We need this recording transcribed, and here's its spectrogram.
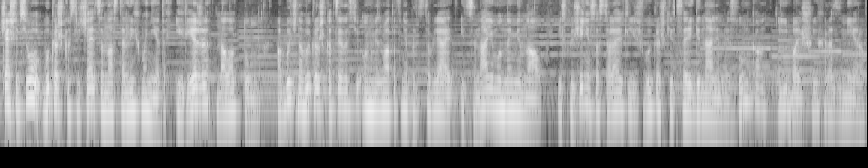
Чаще всего выкрашка встречается на остальных монетах и реже на латунных. Обычно выкрашка ценности у нумизматов не представляет и цена ему номинал. Исключение составляют лишь выкрашки с оригинальным рисунком и больших размеров.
